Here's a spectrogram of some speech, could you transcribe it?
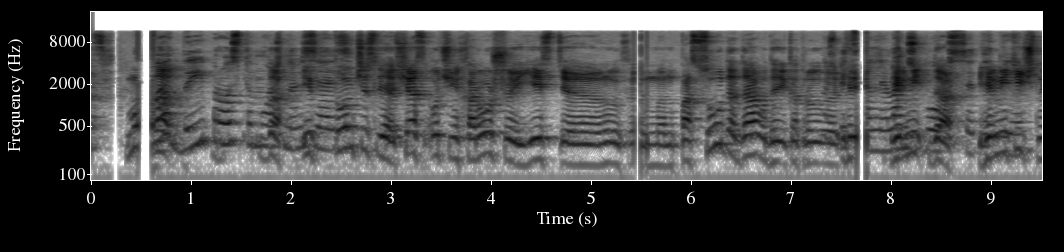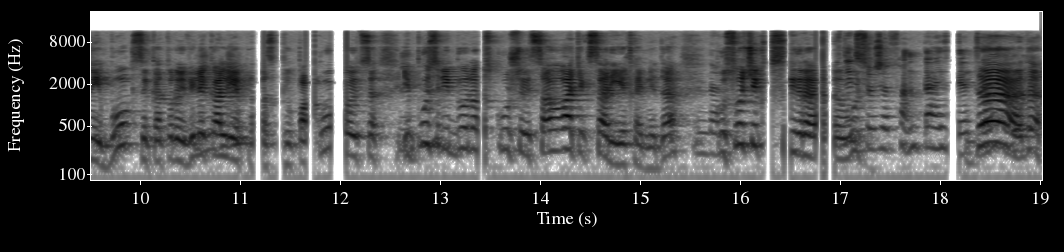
взять. Воды просто Да, можно и взять. в том числе сейчас очень хорошие есть э, ну, посуда, да, вот, и э, специальные герме- да, герметичные боксы, которые великолепно так сказать, упаковываются. И пусть ребенок скушает салатик с орехами, да, Да. кусочек сыра, Здесь лучше- уже фантазия. Да, будет, да.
